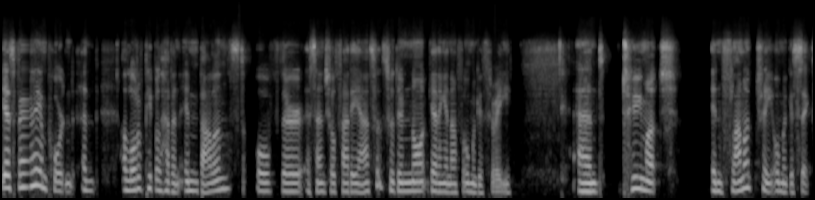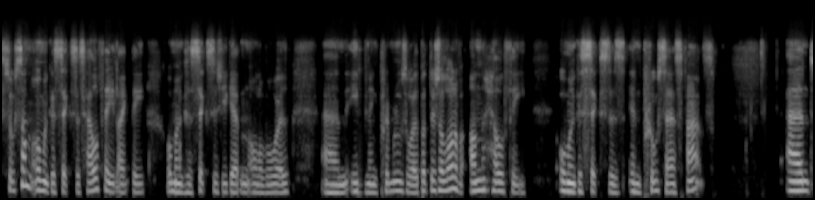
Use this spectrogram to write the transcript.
Yes, very important. And a lot of people have an imbalance of their essential fatty acids, so they're not getting enough omega 3 and too much inflammatory omega 6. So, some omega 6 is healthy, like the omega 6s you get in olive oil and evening primrose oil, but there's a lot of unhealthy omega 6s in processed fats. And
